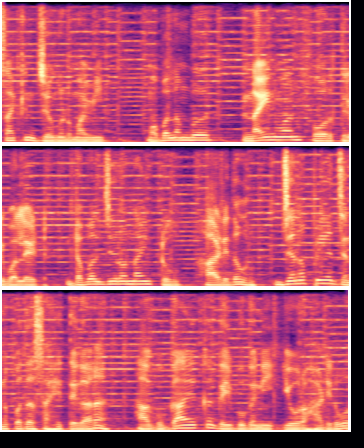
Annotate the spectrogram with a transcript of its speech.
ಸಾಕಿನ್ Jogundamavi mobile number nine one four triple eight double zero nine two ಹಾಡಿದವರು ಜನಪ್ರಿಯ ಜನಪದ ಸಾಹಿತ್ಯಗಾರ ಹಾಗೂ ಗಾಯಕ ಗೈಬುಗನಿ ಇವರು ಹಾಡಿರುವ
